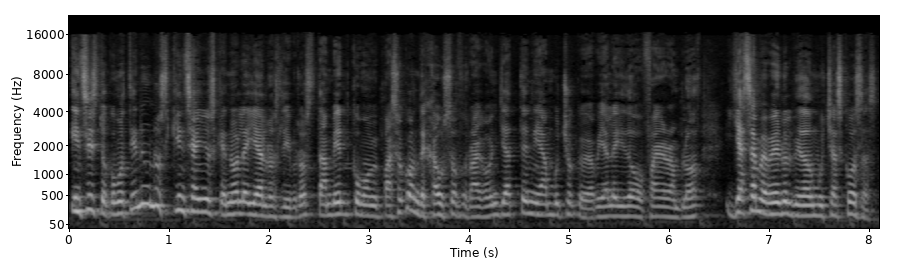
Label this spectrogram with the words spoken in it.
insisto, como tiene unos 15 años que no leía los libros, también como me pasó con The House of Dragon, ya tenía mucho que había leído Fire and Blood y ya se me habían olvidado muchas cosas.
